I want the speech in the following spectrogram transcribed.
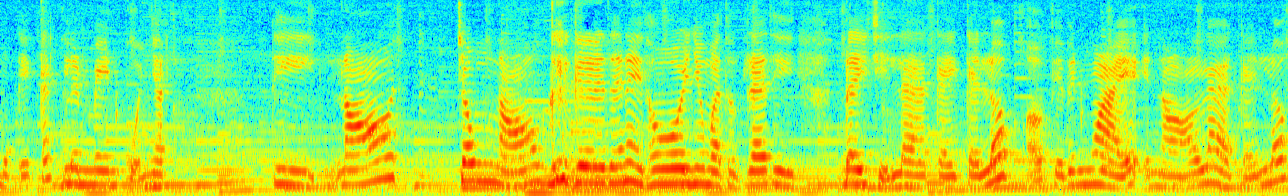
một cái cách lên men của Nhật. Thì nó trông nó ghê ghê thế này thôi nhưng mà thực ra thì đây chỉ là cái cái lớp ở phía bên ngoài ấy nó là cái lớp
